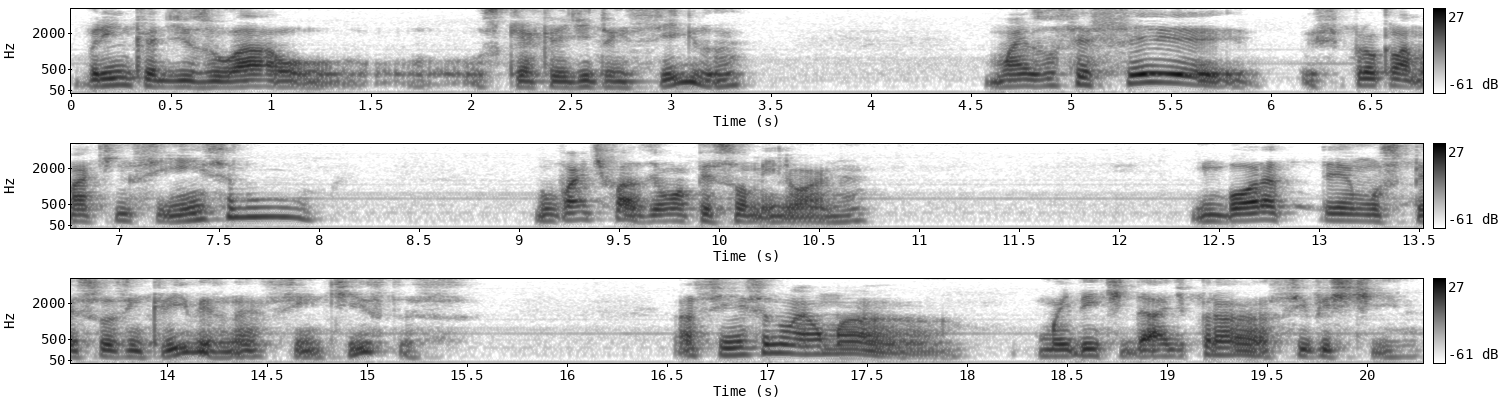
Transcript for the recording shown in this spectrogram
brinca de zoar o, os que acreditam em signo, né? Mas você ser, se proclamar em ciência não, não vai te fazer uma pessoa melhor, né? Embora temos pessoas incríveis, né, cientistas, a ciência não é uma, uma identidade para se vestir. Né?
